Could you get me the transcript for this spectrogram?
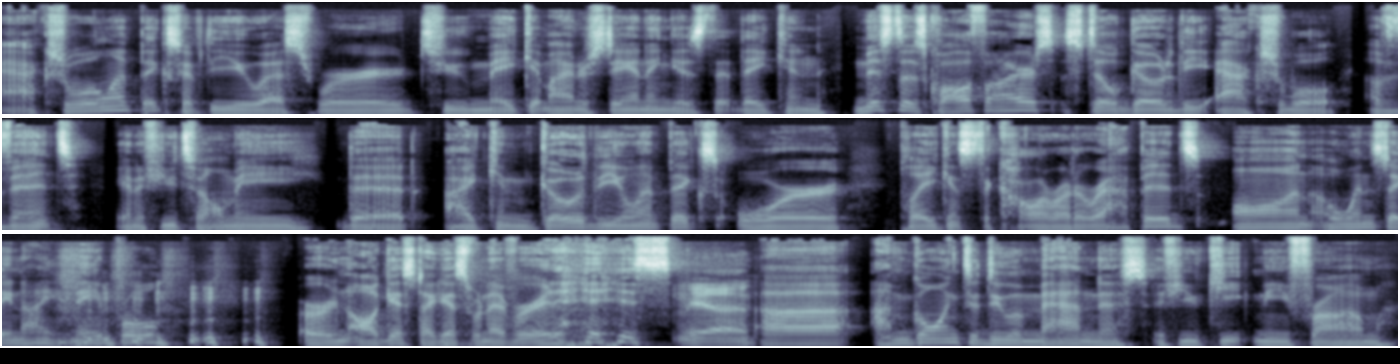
actual Olympics. If the US were to make it, my understanding is that they can miss those qualifiers, still go to the actual event. And if you tell me that I can go to the Olympics or play against the Colorado Rapids on a Wednesday night in April or in August, I guess, whenever it is, yeah. uh, I'm going to do a madness if you keep me from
